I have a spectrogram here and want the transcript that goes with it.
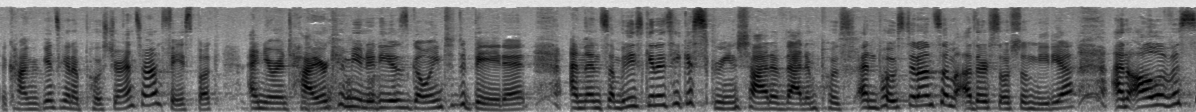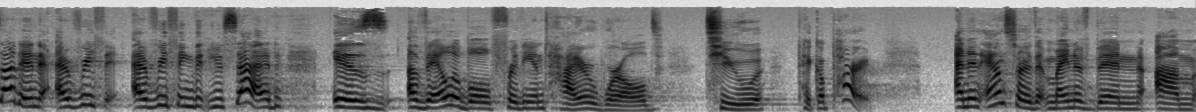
the congregant's going to post your answer on facebook and your entire community is going to debate it and then somebody's going to take a screenshot of that and post, and post it on some other social media and all of a sudden everything, everything that you said is available for the entire world to pick apart and an answer that might have been um,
